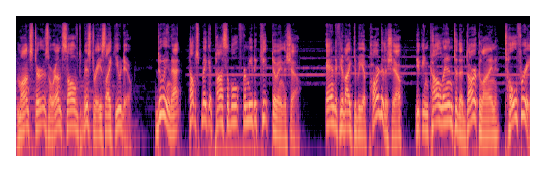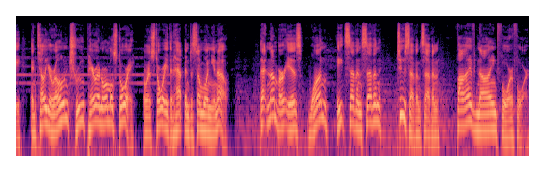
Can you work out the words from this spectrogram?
monsters, or unsolved mysteries like you do. Doing that helps make it possible for me to keep doing the show. And if you'd like to be a part of the show, you can call in to the Dark Line toll-free and tell your own true paranormal story or a story that happened to someone you know. That number is 1-877-277-5944.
